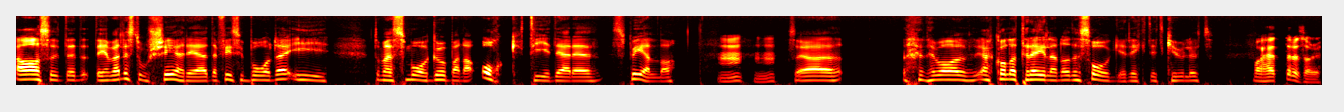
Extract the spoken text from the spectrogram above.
Ja, alltså det, det är en väldigt stor serie. Det finns ju både i de här smågubbarna och tidigare spel då. Mm, mm. Så jag, det var, jag kollade trailern och det såg riktigt kul ut. Vad hette det sa du?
